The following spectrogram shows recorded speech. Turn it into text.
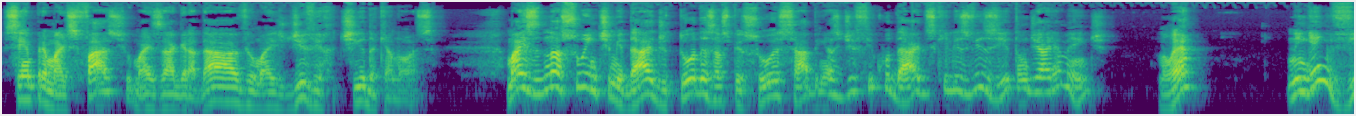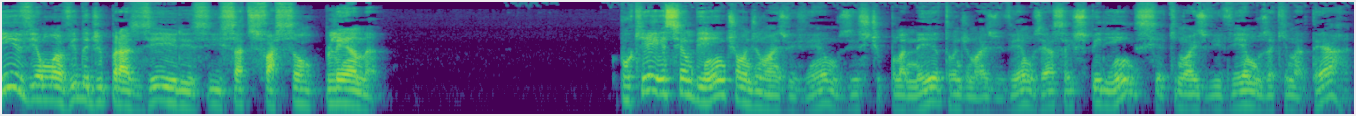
sempre é mais fácil, mais agradável, mais divertida que a nossa? Mas na sua intimidade, todas as pessoas sabem as dificuldades que lhes visitam diariamente, não é? Ninguém vive uma vida de prazeres e satisfação plena porque esse ambiente onde nós vivemos, este planeta onde nós vivemos, essa experiência que nós vivemos aqui na Terra,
